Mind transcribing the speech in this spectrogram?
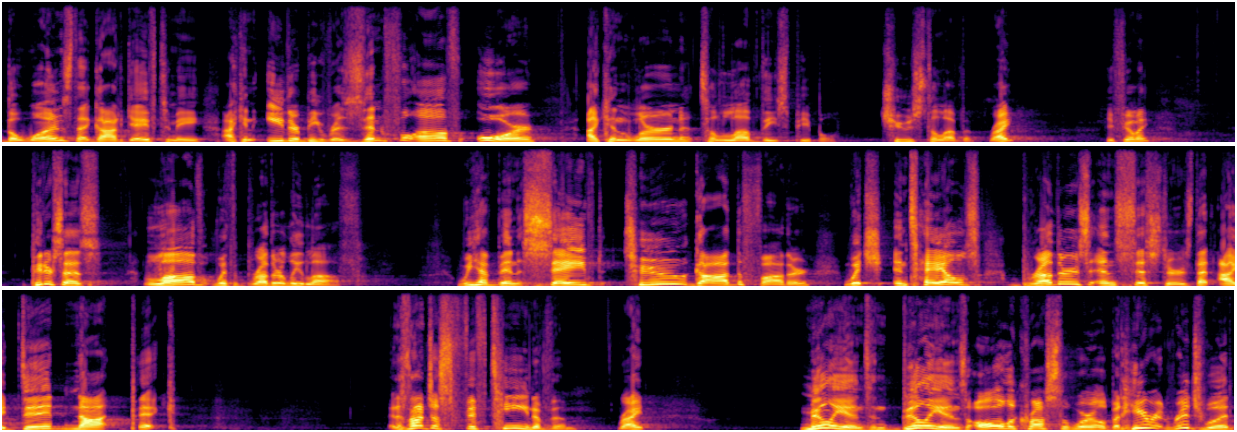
the ones that God gave to me, I can either be resentful of or I can learn to love these people. Choose to love them, right? You feel me? Peter says, Love with brotherly love. We have been saved to God the Father, which entails brothers and sisters that I did not pick. And it's not just 15 of them, right? Millions and billions all across the world. But here at Ridgewood,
